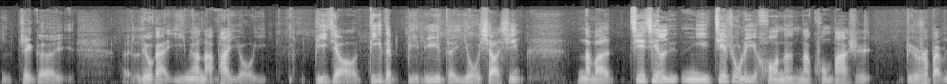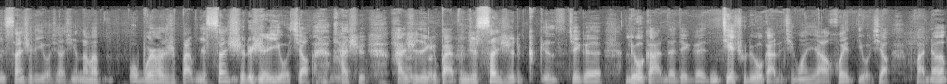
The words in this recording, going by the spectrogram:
嗯这个呃流感疫苗哪怕有比较低的比例的有效性，那么接近你接种了以后呢，那恐怕是。比如说百分之三十的有效性，那么我不知道是百分之三十的人有效，还是还是这个百分之三十的呃这个流感的这个你接触流感的情况下会有效，反正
